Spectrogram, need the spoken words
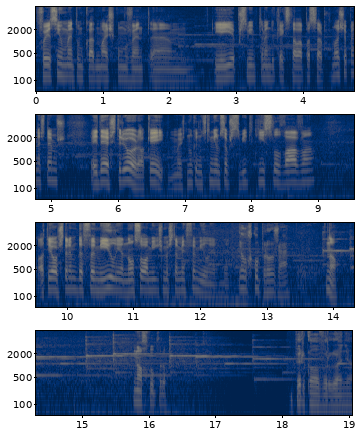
Foi assim um momento um bocado mais comovente. E aí apercebi-me também do que é que estava a passar, porque nós apenas temos a ideia exterior, ok, mas nunca nos tínhamos apercebido que isso levava até ao extremo da família, não só amigos, mas também família. Né? Ele recuperou já? Não. Não recuperou. Percam a vergonha.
